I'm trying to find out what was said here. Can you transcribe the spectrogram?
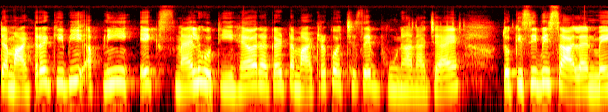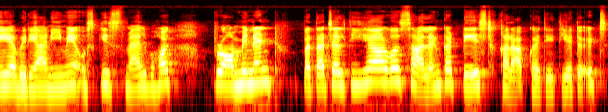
टमाटर की भी अपनी एक स्मेल होती है और अगर टमाटर को अच्छे से भूना ना जाए तो किसी भी सालन में या बिरयानी में उसकी स्मेल बहुत प्रोमिनेंट पता चलती है और वो सालन का टेस्ट ख़राब कर देती है। तो it's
